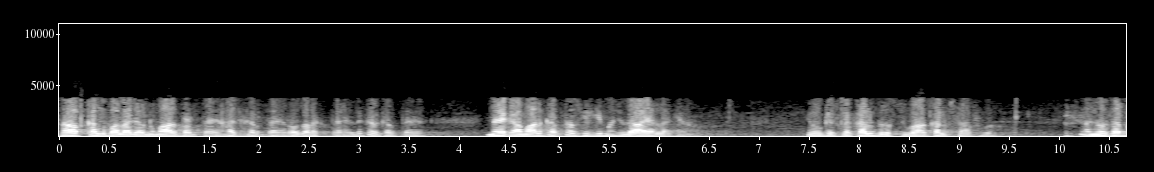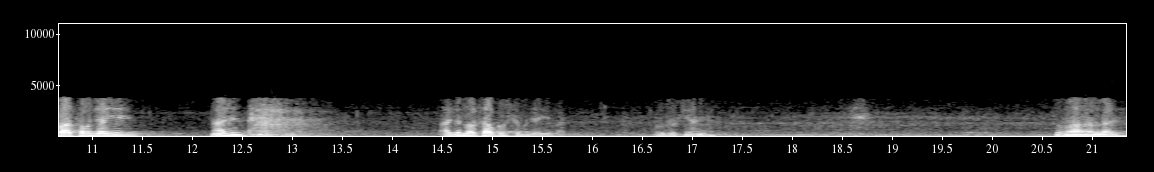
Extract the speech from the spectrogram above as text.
صاف قلب والا جو نماز پڑھتا ہے، حج کرتا ہے، روزہ رکھتا ہے، ذکر کرتا ہے نئے کا مال کرتا ہے، اس کی قیمت جدا ہے اللہ کے ہاں۔ کیونکہ اس کا قلب درست ہوا، قلب صاف ہوا۔ صاحب، بات سمجھ آئیے ہاں جی؟ اجنور صاحب کو سمجھ آئیے بات اردو کی ہیں سبحان اللہ جی۔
